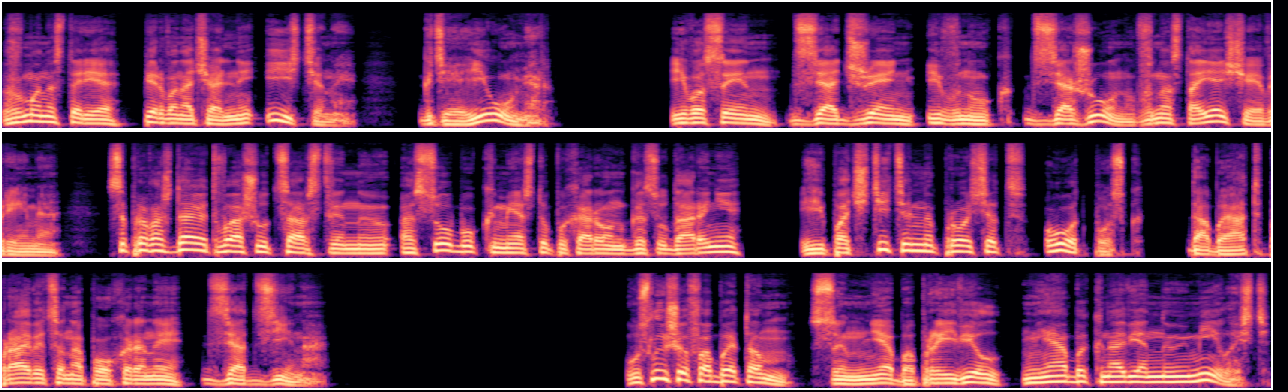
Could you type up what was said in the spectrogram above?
в монастыре первоначальной истины, где и умер. Его сын Дзяджень и внук Дзяжун в настоящее время сопровождают вашу царственную особу к месту похорон государыни и почтительно просят отпуск, дабы отправиться на похороны Дзядзина. Услышав об этом, сын неба проявил необыкновенную милость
